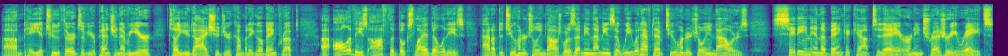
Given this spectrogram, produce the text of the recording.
um, pay you two thirds of your pension every year till you die should your company go bankrupt. Uh, all of these off the books liabilities add up to $200 trillion. What does that mean? That means that we would have to have $200 trillion sitting in a bank account today earning treasury rates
